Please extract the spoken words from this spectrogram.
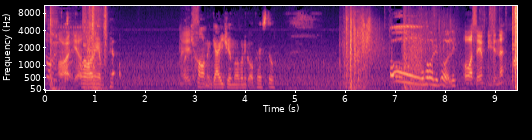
Solid. alright, yeah. Oh, I, I only see have, it. I can't engage him, I've only got a pistol. Oh, holy moly. Oh, I see him. He's in there. I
